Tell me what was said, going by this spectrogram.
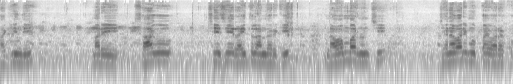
తగ్గింది. మరి సాగు చేసే రైతులందరికీ నవంబర్ నుంచి జనవరి ముప్పై వరకు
